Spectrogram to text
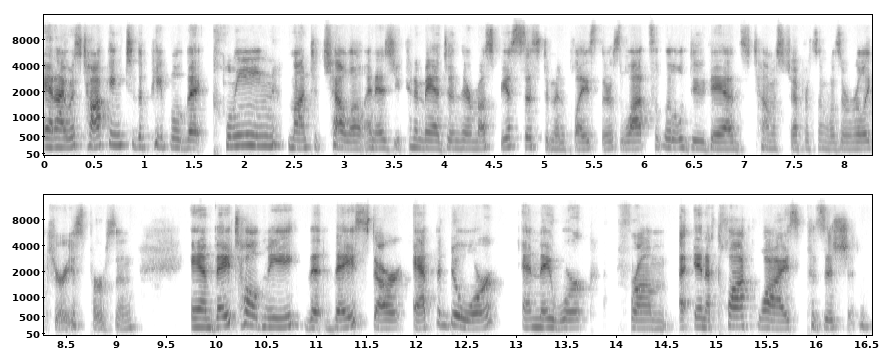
And I was talking to the people that clean Monticello. And as you can imagine, there must be a system in place. There's lots of little doodads. Thomas Jefferson was a really curious person. And they told me that they start at the door and they work from in a clockwise position.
